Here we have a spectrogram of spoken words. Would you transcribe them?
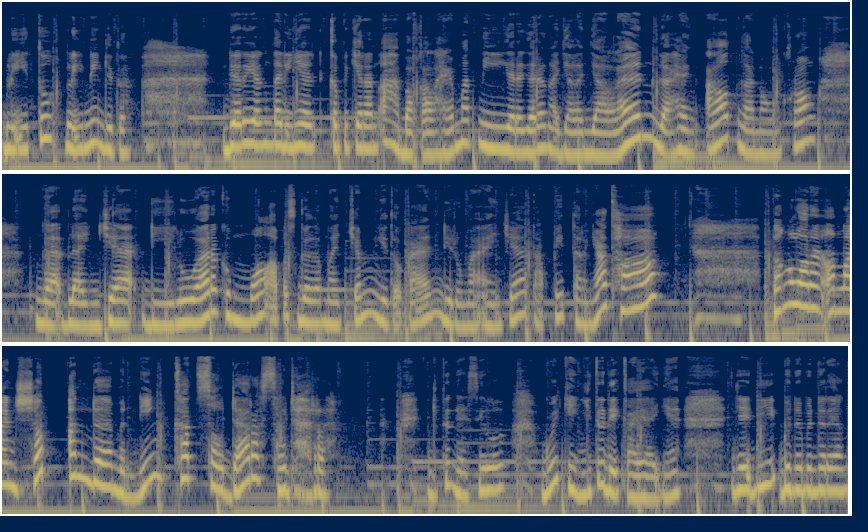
beli itu beli ini gitu. Dari yang tadinya kepikiran ah bakal hemat nih gara-gara nggak jalan-jalan nggak hangout nggak nongkrong nggak belanja di luar ke mall apa segala macam gitu kan di rumah aja tapi ternyata pengeluaran online shop Anda meningkat saudara-saudara. gitu gak sih lo? Gue kayak gitu deh kayaknya. Jadi bener-bener yang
